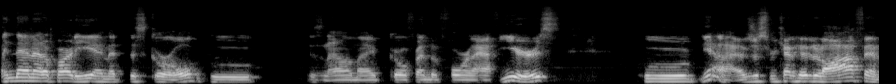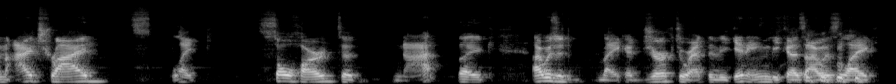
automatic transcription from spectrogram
And then at a party, I met this girl who is now my girlfriend of four and a half years. Who, yeah, it was just we kind of hit it off, and I tried like so hard to not like. I was a, like a jerk to her at the beginning because I was like,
